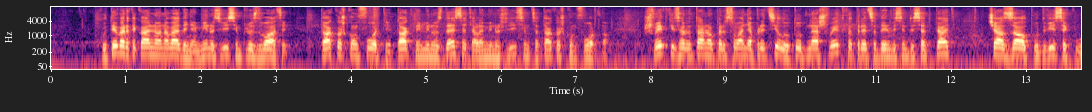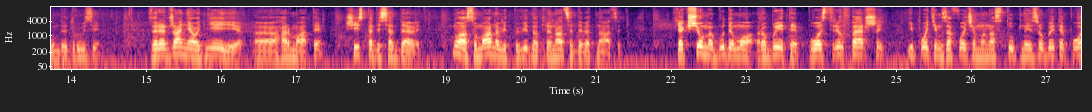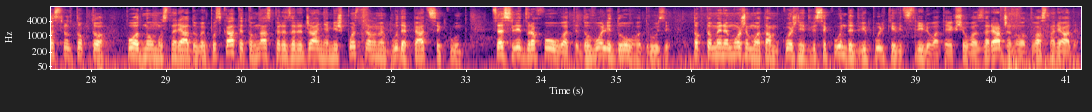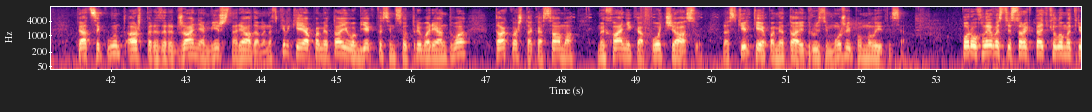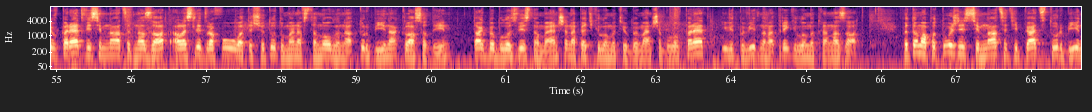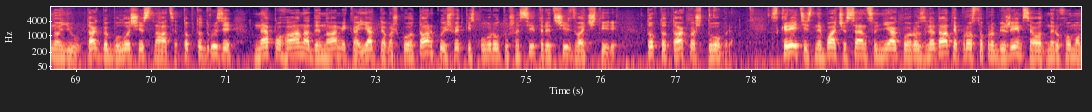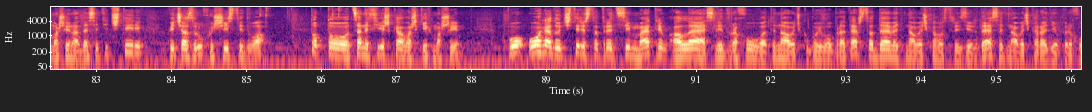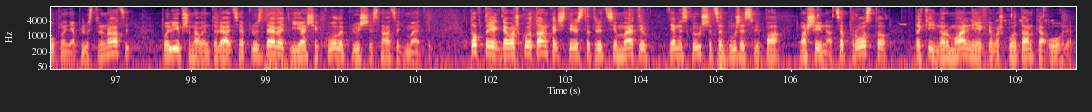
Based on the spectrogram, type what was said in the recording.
Кути вертикального наведення мінус 8 плюс 20. Також комфортні. Так, не мінус 10, але мінус 8 це також комфортно. Швидкість горизонтального пересування прицілу тут не швидко, 31,85. Час залпу 2 секунди, друзі. Заряджання однієї е, гармати 6,59. Ну а сумарно, відповідно, 13,19. Якщо ми будемо робити постріл перший, і потім захочемо наступний зробити постріл, тобто по одному снаряду випускати, то в нас перезаряджання між пострілами буде 5 секунд. Це слід враховувати доволі довго, друзі. Тобто ми не можемо там кожні 2 секунди дві пульки відстрілювати, якщо у вас заряджено от два снаряди. 5 секунд аж перезаряджання між снарядами. Наскільки я пам'ятаю, в об'єкта 703 варіант 2 також така сама механіка по часу. Наскільки я пам'ятаю, друзі, можу й помилитися. По рухливості 45 км вперед, 18 назад, але слід враховувати, що тут у мене встановлена турбіна клас 1. Так би було, звісно, менше, на 5 км би менше було вперед і відповідно на 3 км назад. Питома потужність 17,5 з турбіною, так би було 16. Тобто, друзі, непогана динаміка як для важкого танку і швидкість повороту шасі 36-24. Тобто також добре. Скритість не бачу сенсу ніякого розглядати, просто пробіжимося, от нерухома машина 10,4 під час руху 6,2. Тобто це не фішка важких машин. По огляду 437 метрів, але слід враховувати навичку бойового братерства 9, навичка гострий зір 10, навичка радіоперехоплення плюс 13, поліпшена вентиляція плюс 9 і ящик коли плюс 16 метрів. Тобто, як для важкого танка 437 метрів, я не скажу, що це дуже сліпа машина. Це просто такий нормальний, як для важкого танка, огляд.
